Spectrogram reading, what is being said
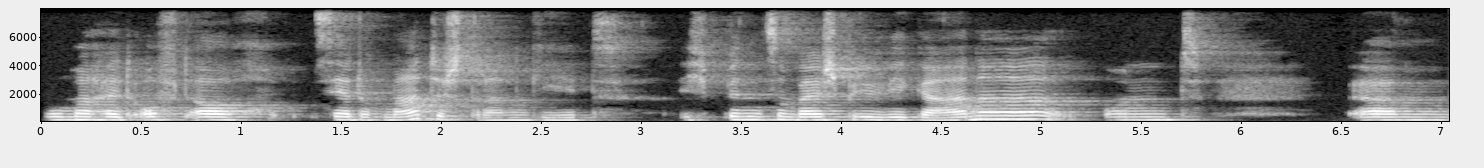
wo man halt oft auch sehr dogmatisch dran geht. Ich bin zum Beispiel Veganer und ähm,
